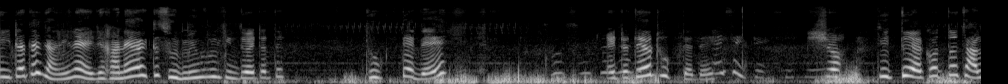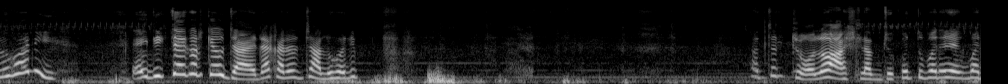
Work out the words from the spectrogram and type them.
এইটাতে জানি না এখানে একটা সুইমিং পুল কিন্তু এটাতে ঢুকতে দেয় এটাতেও ঢুকতে দেয় কিন্তু এখন তো চালু হয়নি। এই দিকটা এখন কেউ যায় না, কারণ চালু হয়নি। আচ্ছা চলো আসলাম। যখন তোমাদের একবার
